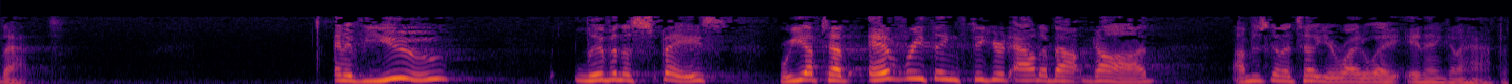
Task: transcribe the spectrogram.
that. And if you live in a space where you have to have everything figured out about God, I'm just going to tell you right away, it ain't going to happen.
